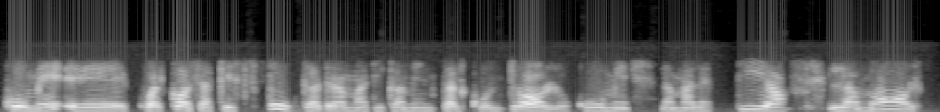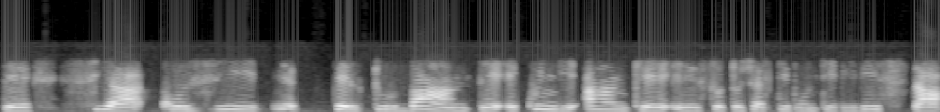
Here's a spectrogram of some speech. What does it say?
come eh, qualcosa che sfugga drammaticamente al controllo come la malattia, la morte sia così eh, perturbante e quindi anche eh, sotto certi punti di vista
